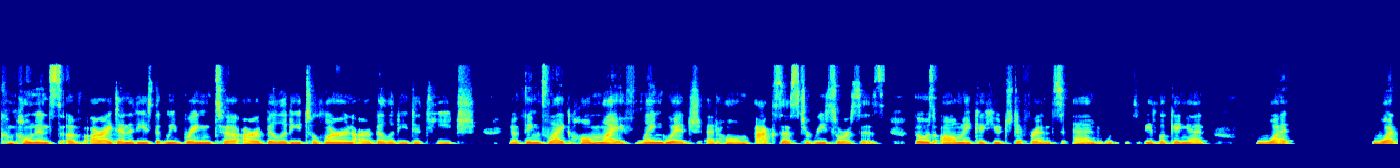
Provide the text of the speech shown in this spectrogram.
components of our identities that we bring to our ability to learn our ability to teach you know things like home life language at home access to resources those all make a huge difference. Mm-hmm. and we need to be looking at what what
